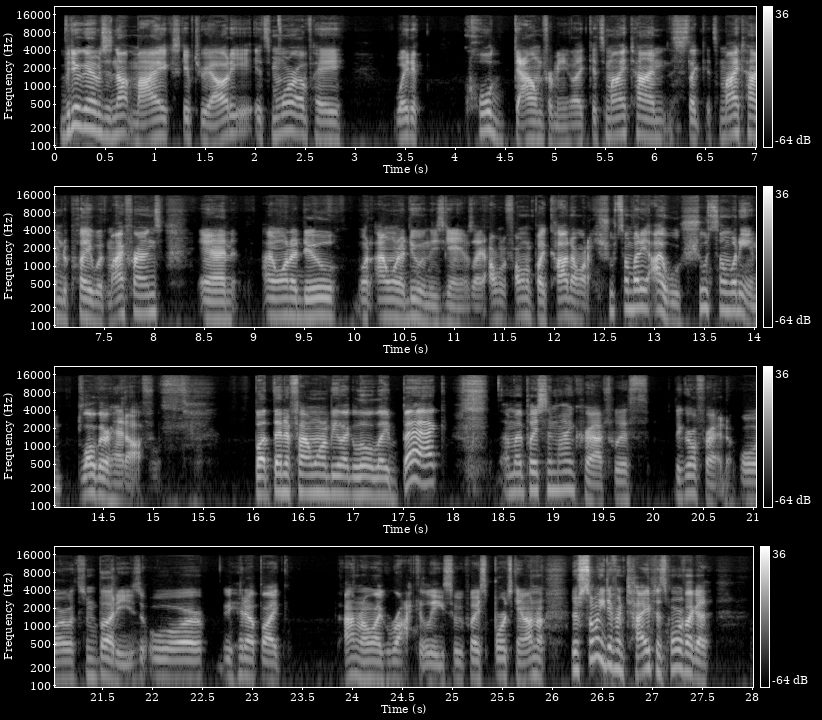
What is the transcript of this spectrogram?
video games is not my escape to reality. It's more of a way to cool down for me. Like, it's my time. It's like it's my time to play with my friends, and I want to do what I want to do in these games. Like, if I want to play COD, I want to shoot somebody, I will shoot somebody and blow their head off. But then if I want to be like a little laid back, I might play some Minecraft with the girlfriend or with some buddies, or we hit up like I don't know, like Rocket League. So we play sports game. I don't know. There's so many different types. It's more of like a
